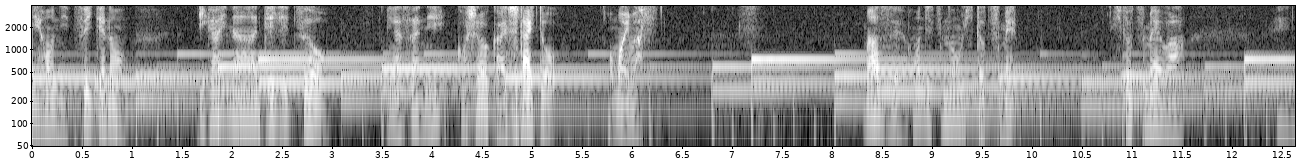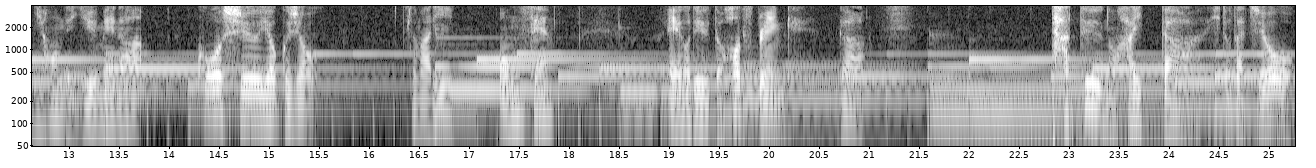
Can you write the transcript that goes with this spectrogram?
日本についての意外な事実を皆さんにご紹介したいと思います。まず本日の1つ目。1つ目は日本で有名な公衆浴場つまり温泉英語で言うとホットスプリングがタトゥーの入った人たちを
